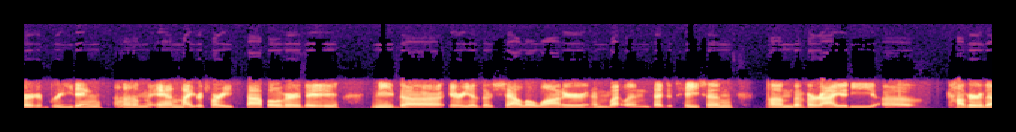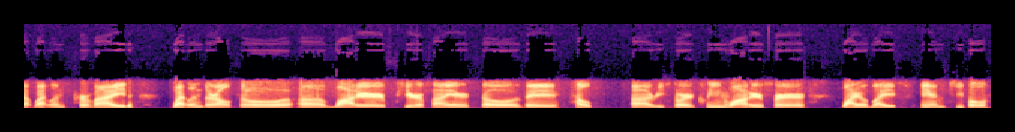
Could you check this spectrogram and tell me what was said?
for breeding um, and migratory stopover. They need the areas of shallow water and wetland vegetation, um, the variety of cover that wetlands provide. Wetlands are also a water purifier, so they help uh, restore clean water for wildlife and people.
